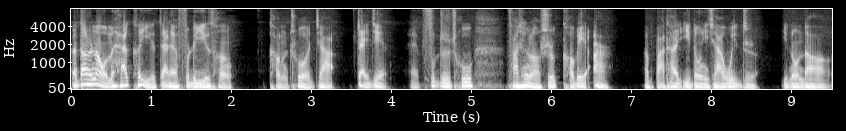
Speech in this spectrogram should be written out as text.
那当然呢，我们还可以再来复制一层，Ctrl 加再键，哎，复制出发听老师拷贝二，啊，把它移动一下位置，移动到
